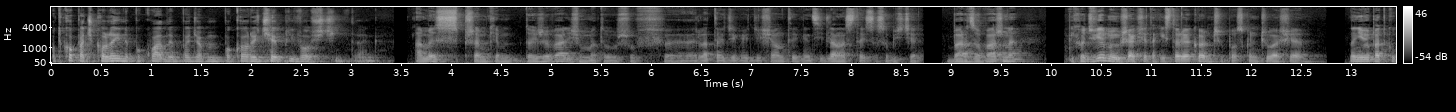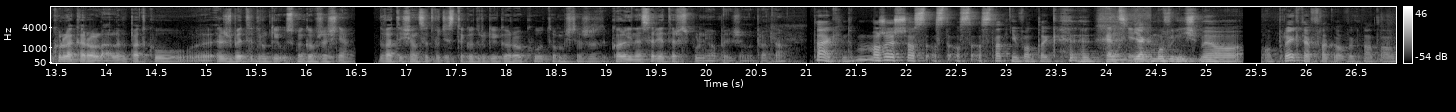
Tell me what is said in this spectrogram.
odkopać kolejne pokłady, powiedziałbym, pokory cierpliwości. Tak? A my z Przemkiem dojrzewaliśmy Mateuszu w e, latach 90., więc i dla nas to jest osobiście bardzo ważne. I choć wiemy już, jak się ta historia kończy, bo skończyła się, no nie w wypadku króla Karola, ale w wypadku Elżbiety II 8 września 2022 roku, to myślę, że kolejne serie też wspólnie obejrzymy, prawda? Tak, może jeszcze os, os, os, ostatni wątek. Chętnie. Jak mówiliśmy o, o projektach flagowych, no to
